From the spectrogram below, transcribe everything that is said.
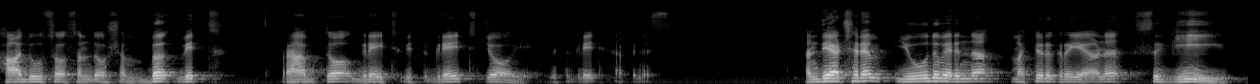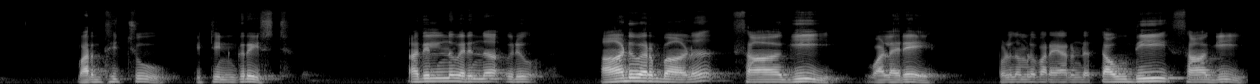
ഹാദൂസോ സന്തോഷം ബ വിത്ത് റാബ്ദോ great with great joy with great happiness. അന്ത്യാക്ഷരം യൂത് വരുന്ന മറ്റൊരു ക്രിയയാണ് സിഗി വർദ്ധിച്ചു. ഇറ്റ് ഇൻക്രീസ്ഡ് അതിൽ നിന്ന് വരുന്ന ഒരു ആഡ്വർബാണ് സാഗി വളരെ. ഇപ്പോൾ നമ്മൾ പറയാറുണ്ട് തൗദി സാഗി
